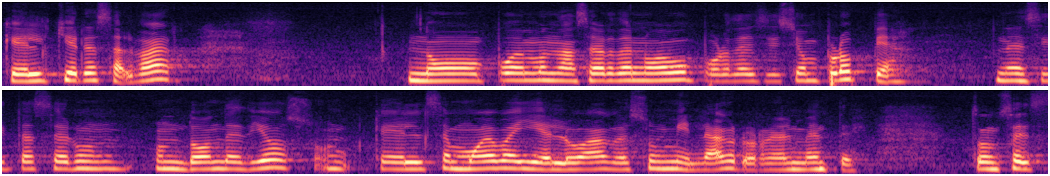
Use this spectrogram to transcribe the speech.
Él quiere salvar. No podemos nacer de nuevo por decisión propia. Necesita ser un, don de Dios, que Él se mueva y Él lo haga. Es un milagro realmente. Entonces,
